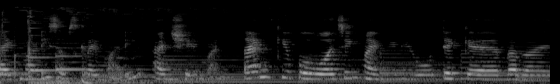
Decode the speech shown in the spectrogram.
ಲೈಕ್ ಮಾಡಿ ಸಬ್ಸ್ಕ್ರೈಬ್ ಮಾಡಿ ಆ್ಯಂಡ್ ಶೇರ್ ಮಾಡಿ thank you for watching my video take care bye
